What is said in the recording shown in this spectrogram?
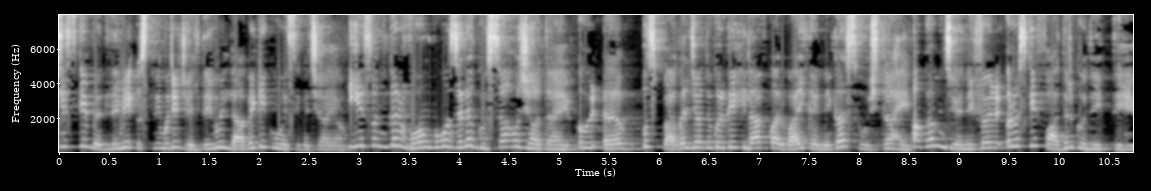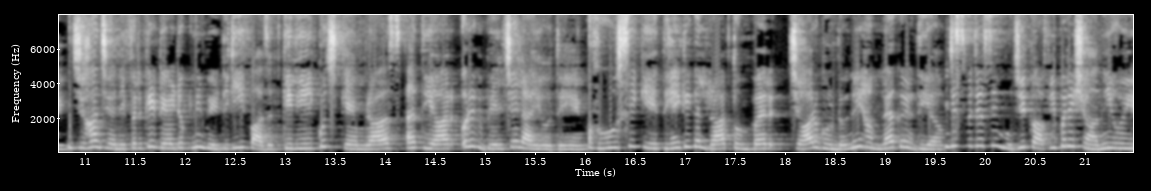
जिसके बदले में उसने मुझे जलते हुए लावे के कुएँ से बचाया। ये सुनकर वोंग बहुत ज़्यादा गुस्सा हो जाता है और अब उस पागल जादूगर के खिलाफ कार्रवाई करने का सोचता है। अब हम जेनिफर और उसके फादर को देखते हैं, जहाँ जेनिफर के डैड अपनी बेटी की हिफाजत के लिए कुछ कैमराज हथियार और एक बेलचा लाए होते हैं। वो उससे कहते हैं की कल रात तुम पर चार गुंडों ने हमला कर दिया, जिस वजह से मुझे काफ़ी परेशानी हुई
